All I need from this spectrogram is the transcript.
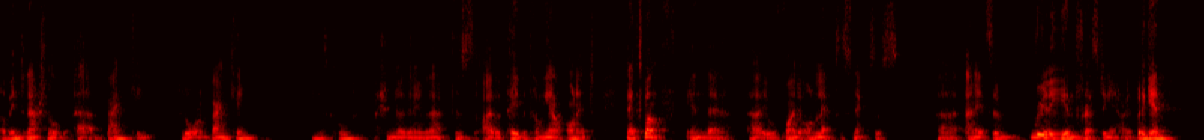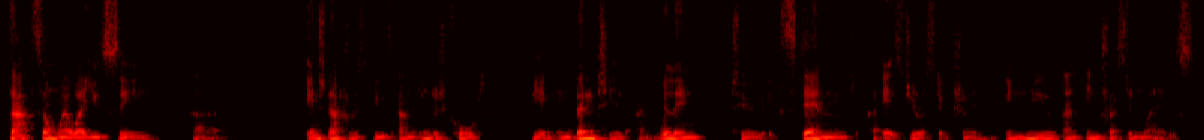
of International uh, Banking, Law and Banking. I think it's called. I should know the name of that because I have a paper coming out on it next month in there. Uh, you'll find it on LexisNexis. Uh, and it's a really interesting area. But again, that's somewhere where you see uh, international disputes and the English court being inventive and willing to extend uh, its jurisdiction in, in new and interesting ways.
